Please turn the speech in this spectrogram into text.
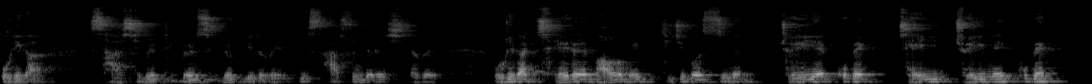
우리가 40일 특별 새벽 기도회 이 사순절의 시작을 우리가 죄를 마음에 뒤집어 쓰는 죄의 고백, 죄인, 죄인의 고백,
